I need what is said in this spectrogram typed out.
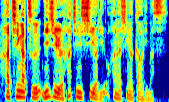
8月28日よりお話が変わります。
